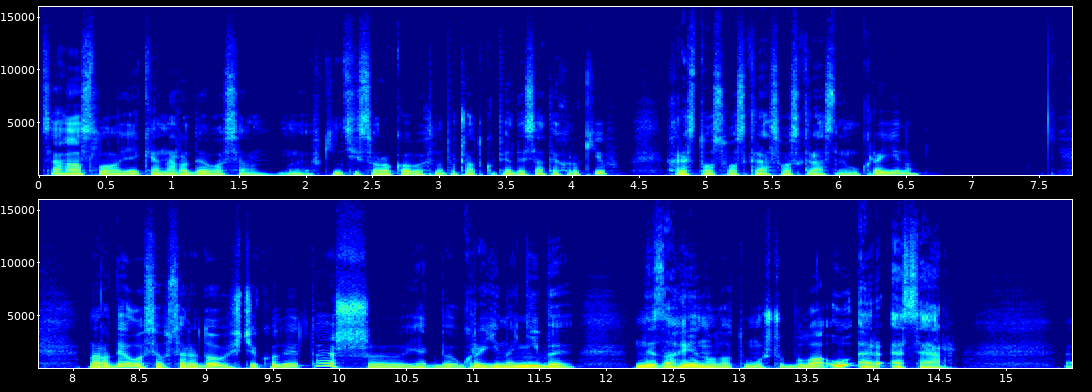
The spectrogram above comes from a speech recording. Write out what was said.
Це гасло, яке народилося е, в кінці 40-х, на початку 50-х років Христос Воскрес, Воскресне Україна. Народилося в середовищі, коли теж е, якби Україна ніби не загинула, тому що була УРСР. Е,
